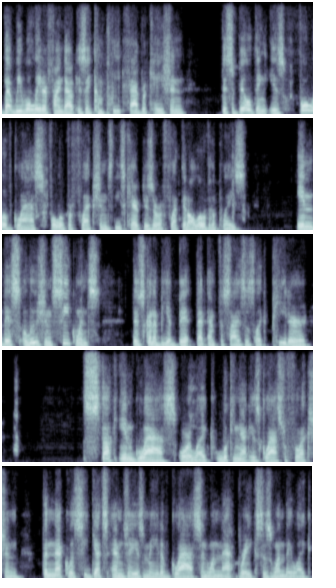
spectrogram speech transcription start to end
that we will later find out is a complete fabrication this building is full of glass, full of reflections. These characters are reflected all over the place. In this illusion sequence, there's going to be a bit that emphasizes like Peter stuck in glass or like looking at his glass reflection. The necklace he gets MJ is made of glass, and when that breaks is when they like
